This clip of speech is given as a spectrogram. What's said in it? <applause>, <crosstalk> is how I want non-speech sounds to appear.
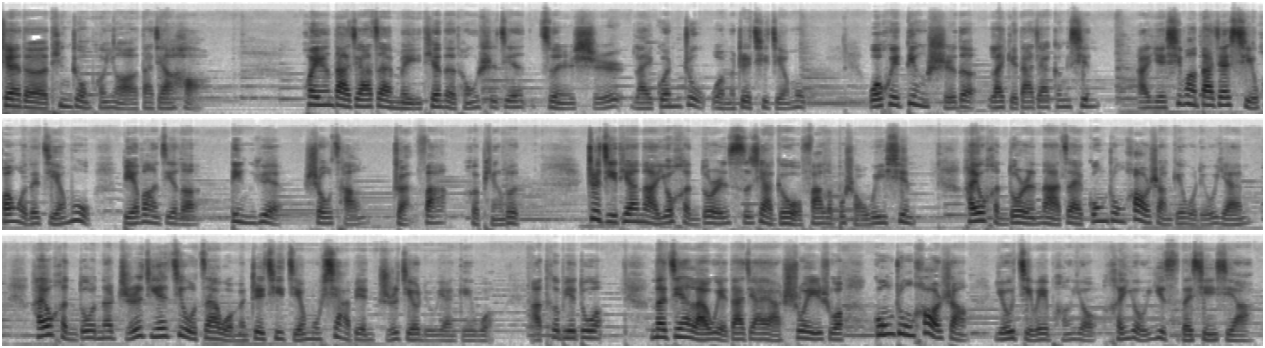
亲爱的听众朋友，大家好！欢迎大家在每天的同时间准时来关注我们这期节目，我会定时的来给大家更新啊！也希望大家喜欢我的节目，别忘记了订阅、收藏、转发和评论。这几天呢，有很多人私下给我发了不少微信，还有很多人呢在公众号上给我留言，还有很多呢直接就在我们这期节目下边直接留言给我啊，特别多。那接下来我给大家呀说一说公众号上有几位朋友很有意思的信息啊，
